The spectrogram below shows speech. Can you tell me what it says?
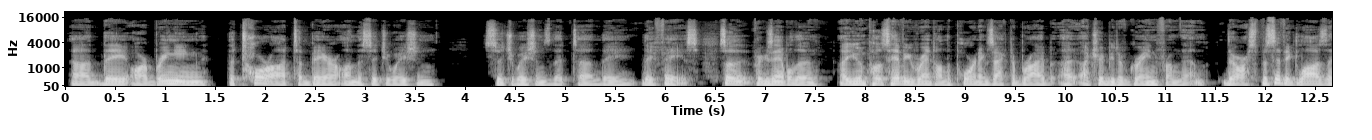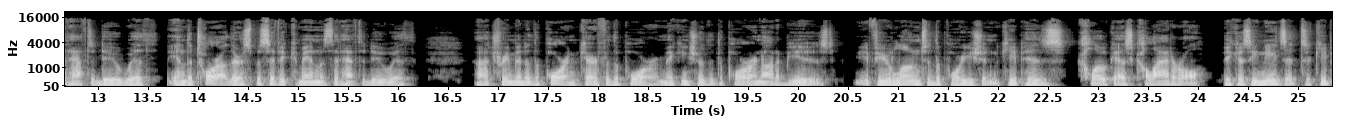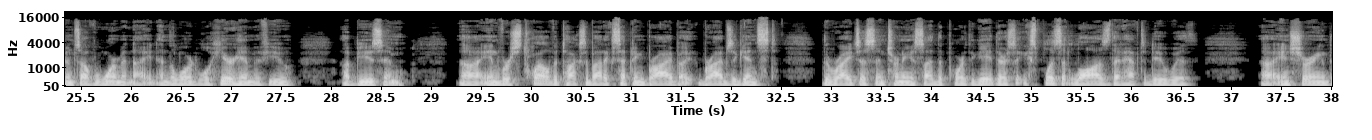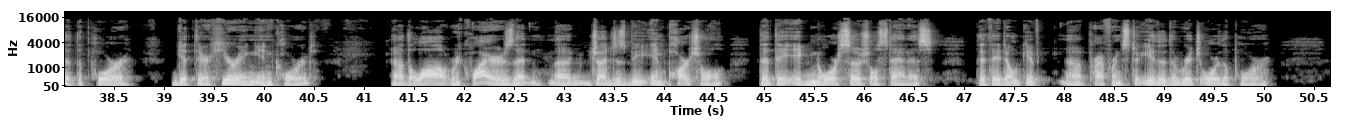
Uh, they are bringing the Torah to bear on the situation situations that uh, they they face. So, for example, the uh, you impose heavy rent on the poor and exact a bribe, a, a, tribute of grain from them. There are specific laws that have to do with in the Torah. There are specific commandments that have to do with uh, treatment of the poor and care for the poor, making sure that the poor are not abused. If you loan to the poor, you shouldn't keep his cloak as collateral because he needs it to keep himself warm at night, and the Lord will hear him if you abuse him. Uh, in verse 12, it talks about accepting bribe, bribes against the righteous and turning aside the poor at the gate. There's explicit laws that have to do with uh, ensuring that the poor get their hearing in court. Uh, the law requires that uh, judges be impartial, that they ignore social status, that they don't give uh, preference to either the rich or the poor.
